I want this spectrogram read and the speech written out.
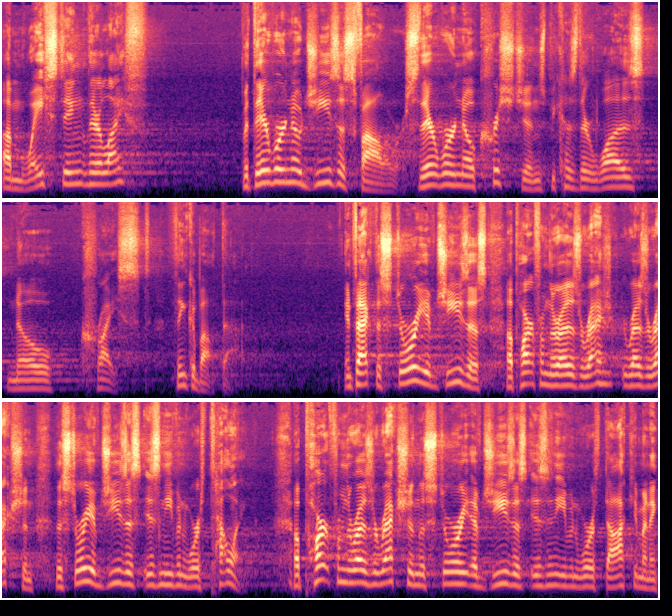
um, wasting their life. But there were no Jesus followers. There were no Christians because there was no Christ. Think about that. In fact, the story of Jesus, apart from the resurre- resurrection, the story of Jesus isn't even worth telling. Apart from the resurrection, the story of Jesus isn't even worth documenting.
